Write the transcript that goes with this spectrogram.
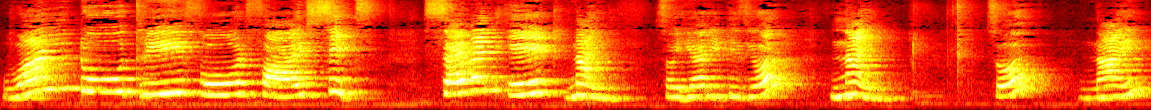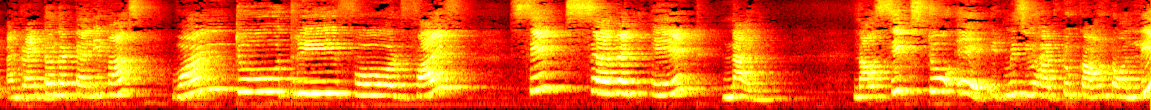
1, 2, 3, 4, 5, 6, 7, 8, 9. So here it is your 9. So 9 and write down the tally marks. 1, 2, 3, 4, 5, 6, 7, 8, 9. Now 6 to 8, it means you have to count only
